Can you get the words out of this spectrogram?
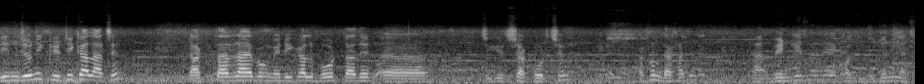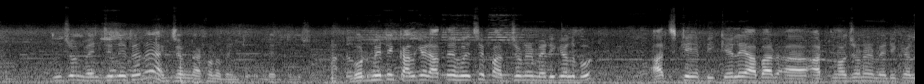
তিনজনই ক্রিটিক্যাল আছেন। ডাক্তাররা এবং মেডিকেল বোর্ড তাদের চিকিৎসা করছেন। এখন দেখা যাক। ভেন্টিলেশনে কত দুজনই আছে দুজন ভেন্টিলেটরে একজন এখনও ভেন্টিলেশন বোর্ড মিটিং কালকে রাতে হয়েছে পাঁচজনের মেডিকেল বোর্ড আজকে বিকেলে আবার আট নজনের মেডিকেল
